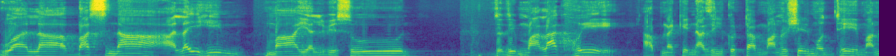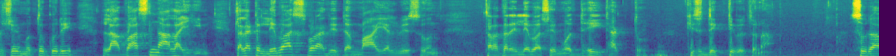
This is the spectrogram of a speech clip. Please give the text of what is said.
ওয়ালা বাসনা আলাইহিম মা ইয়ালবিসুন। যদি মালাক হয়ে আপনাকে নাজিল করতাম মানুষের মধ্যে, মানুষের মতো করে লাবাসনা আলাইহিম, তাহলে একটা লেবাস পরা দিতাম মা ইয়ালবিসুন। তারা তারা লেবাসের মধ্যেই থাকতো, কিছু দেখতে পেত না। সুরা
